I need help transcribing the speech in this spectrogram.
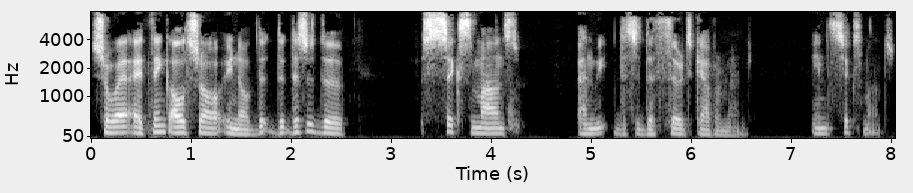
so I, I think also, you know, th- th- this is the six months, and we, this is the third government in six months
